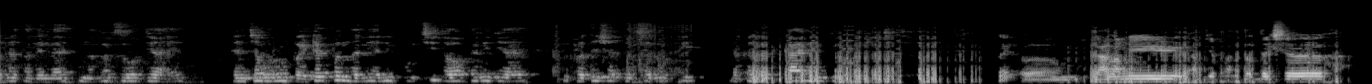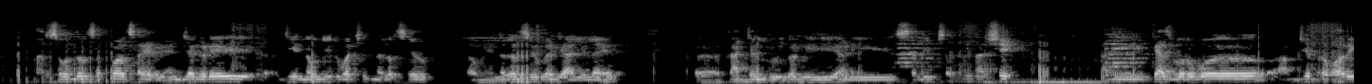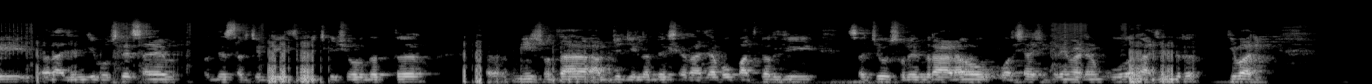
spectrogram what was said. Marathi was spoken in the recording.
करण्यात आलेल्या आहेत. नगरसेवक जे आहेत त्यांच्याबरोबर बैठक पण झाली आणि पुढची जबाबदारी जी आहे ती प्रदेशाध्यक्षांवरती ढकलण्यात काय नेमकी काल आम्ही आमचे प्रांताध्यक्ष हर्षवर्धन सपकाळ साहेब यांच्याकडे जे नवनिर्वाचित नगरसेवक म्हणजे नगरसेवक जे आलेले आहेत कांचन कुलकर्णीजी आणि सलीम सलीना शेख आणि त्याचबरोबर आमचे प्रभारी राजनजी भोसले साहेब प्रदेश सरचिटणीस किशोर दत्त मी स्वतः आमचे जिल्हाध्यक्ष राजाभाऊ पातकरजी सचिव सुरेंद्र आढाव वर्षा शिकरे मॅडम व राजेंद्र तिवारी.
